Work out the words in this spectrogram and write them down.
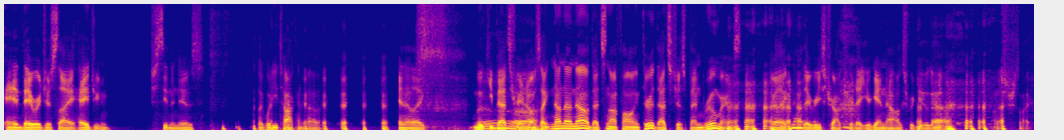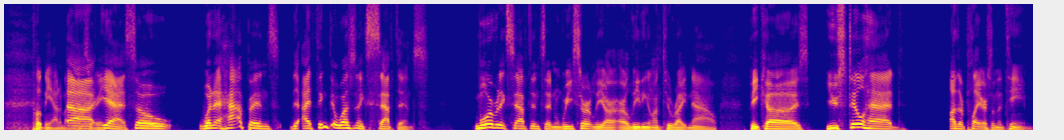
and they were just like, "Hey, did you, did you see the news?" I was like, "What are you talking about?" and they're like. Mookie Betts trade. And I was like, no, no, no, that's not following through. That's just been rumors. They're like, no, they restructured it. You're getting Alex Verdugo. I was just like, put me out of my Uh, misery. yeah. So when it happens, I think there was an acceptance, more of an acceptance than we certainly are, are leading on to right now, because you still had other players on the team.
